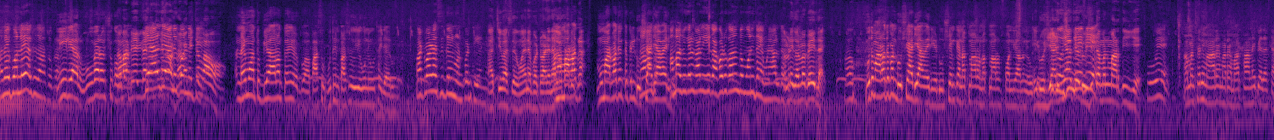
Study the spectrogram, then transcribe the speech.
અને ફોન લઈ આવશે તારા છોકરા નહીં લે આલું રોવેરો શું કહું બે વીઘા દે? નહીં મોન તો બે આલો તો પાછું ઉભું થઈને પાછું એવું ને એવું થઈ જાય. પટવાડા સીધા નોનપણથી સાચી વાત છે હું એને પટવાડે હું મારવા હું મારવા ને તો પેલી ડોસી આજે આવે. અમારા છોકરાને ખાલી એક ને તો મોની જાય હમણાં હાલ હમણાં ઘરમાં બે જાય. હું તો મારો તો પણ ડોશી આડી આવે રહી ડોશી એમ કે નત મારો નત મારો ફોન લેવાનો ને એવું ડોશી આડી નહીં આવતી. ડોશી તમને મારતી છે. ઓએ અમન છે ને મારે મારે માર ખા નહીં પેદા છે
